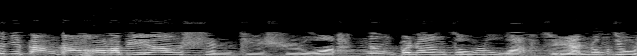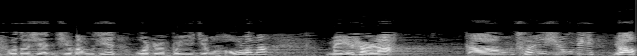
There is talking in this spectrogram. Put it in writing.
是你刚刚好了病，身体虚弱，能不能走路啊？徐元忠就说到：“贤妻放心，我这不已经好了吗？没事了。”张春兄弟哟，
